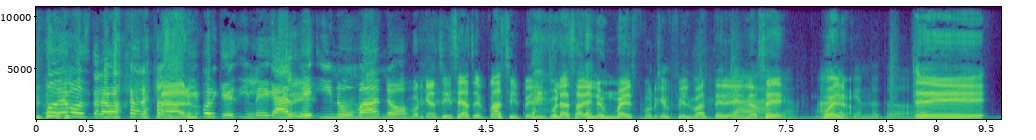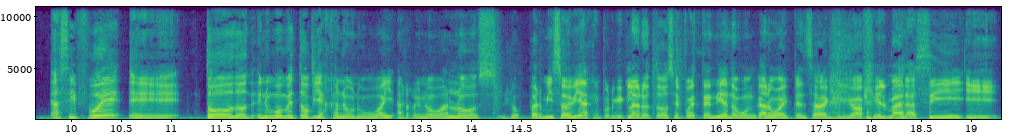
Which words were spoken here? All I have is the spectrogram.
No podemos trabajar Claro. así porque es ilegal Sí. e inhumano. Porque así se hace fácil películas en un mes, porque filmaste, Claro, no sé. ahora Bueno, entiendo todo. eh, así fue eh, todo. En un momento viajan a Uruguay a renovar los, los permisos de viaje, porque claro, todo se fue extendiendo. Kar Wai pensaba que iba a filmar así y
